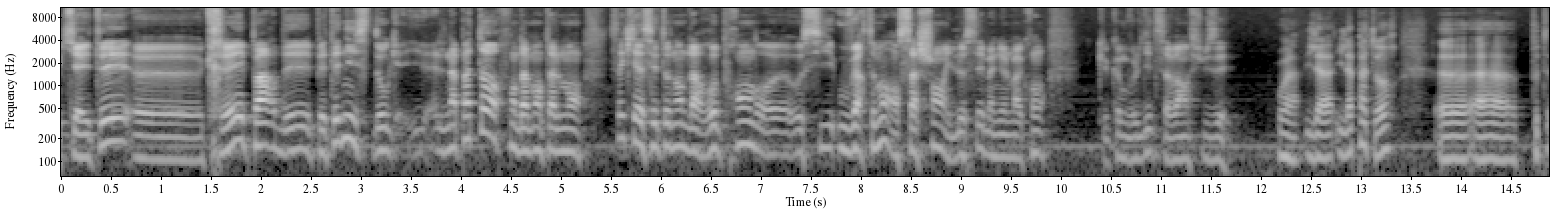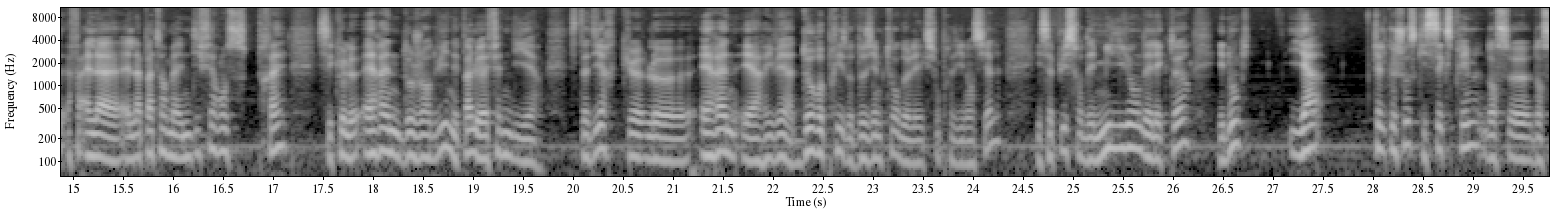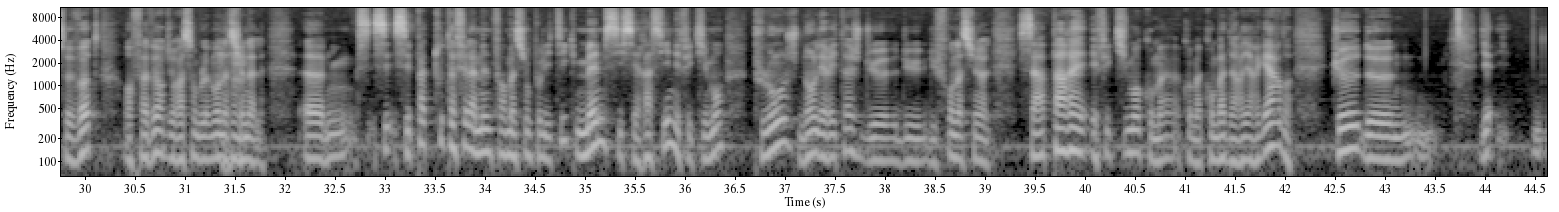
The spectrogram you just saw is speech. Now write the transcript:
qui a été créé par des pétainistes. Donc elle n'a pas tort fondamentalement. C'est ça qui est assez étonnant de la reprendre aussi ouvertement en sachant il le sait Emmanuel Macron, que comme vous le dites, ça va infuser. Voilà, il n'a a pas tort. Euh, elle n'a pas tort, mais à une différence près, c'est que le RN d'aujourd'hui n'est pas le FN d'hier. C'est-à-dire que le RN est arrivé à deux reprises au deuxième tour de l'élection présidentielle. Il s'appuie sur des millions d'électeurs. Et donc, il y a quelque chose qui s'exprime dans ce, dans ce vote en faveur du Rassemblement mhm. national. Euh, c'est pas tout à fait la même formation politique, même si ses racines, effectivement, plongent dans l'héritage du, du, Front National. Ça apparaît effectivement comme un, comme un combat d'arrière-garde que de...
